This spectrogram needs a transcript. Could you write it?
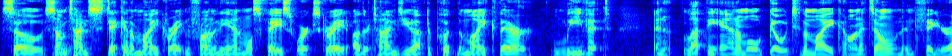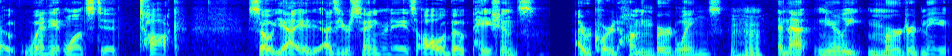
So sometimes sticking a mic right in front of the animal's face works great. Other times you have to put the mic there, leave it, and let the animal go to the mic on its own and figure out when it wants to talk. So yeah, it, as you were saying, Rene, it's all about patience. I recorded hummingbird wings, mm-hmm. and that nearly murdered me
